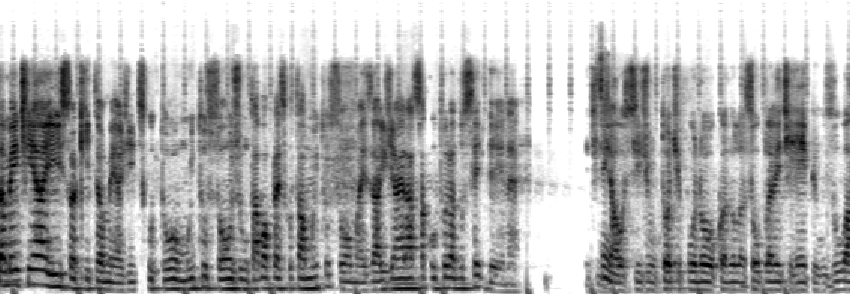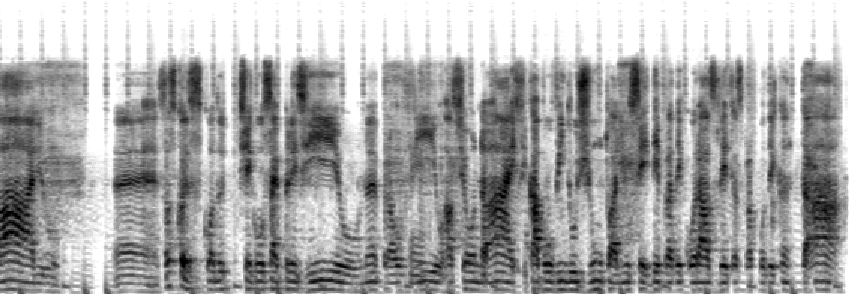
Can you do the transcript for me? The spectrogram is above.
também tinha isso aqui também. A gente escutou muito som, juntava para escutar muito som, mas aí já era essa cultura do CD, né? A gente Sim. já se juntou, tipo, no, quando lançou o Planet Ramp, o usuário, é, essas coisas. Quando chegou o Cypress Hill, né, para ouvir o Racionais, ficava ouvindo junto ali o CD para decorar as letras para poder cantar.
